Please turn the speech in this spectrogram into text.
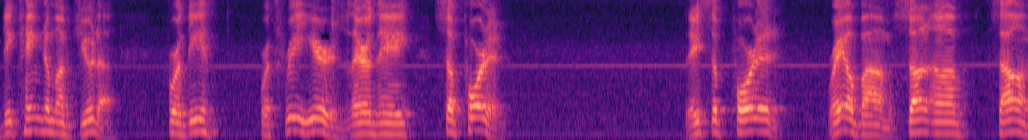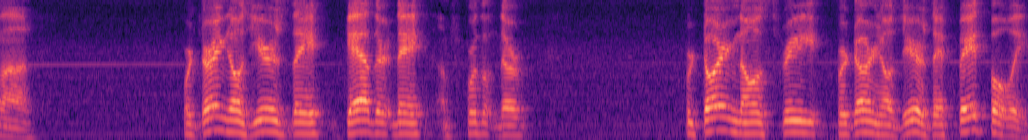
the kingdom of Judah. For the for three years there they supported they supported Rehoboam, son of Solomon. For during those years they gathered they for the, their for during those three for during those years they faithfully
